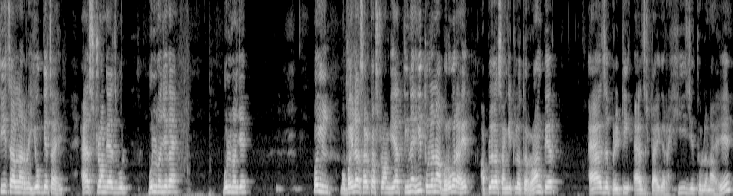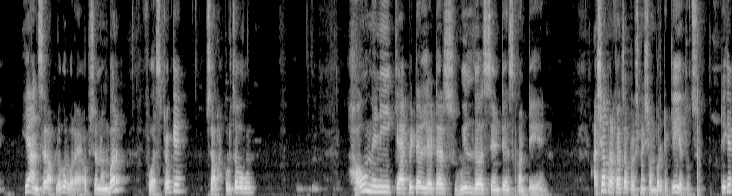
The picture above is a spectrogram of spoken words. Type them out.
ती चालणार नाही. योग्यच आहे. As strong as bull bull म्हणजे काय? बुल म्हणजे बैल. मग बैलासारखा स्ट्रॉंग या तीनही तुलना बरोबर आहेत. आपल्याला सांगितलं होतं wrong pair as pretty as tiger ही जी तुलना आहे हे आन्सर आपलं बरोबर आहे. ऑप्शन नंबर फर्स्ट ओके चला पुढचं बघू. How many capital letters will the sentence contain अशा प्रकारचा प्रश्न शंभर टक्के येतोच. ठीक आहे?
